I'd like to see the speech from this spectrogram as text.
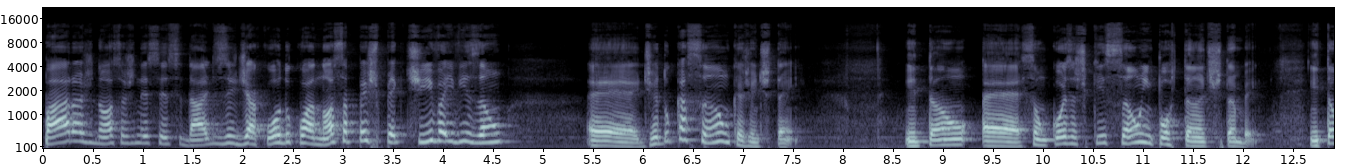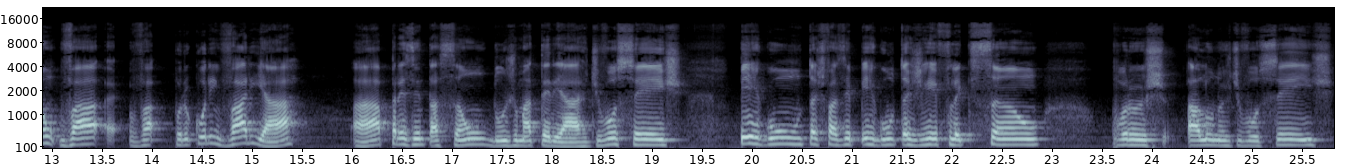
para as nossas necessidades e de acordo com a nossa perspectiva e visão é, de educação que a gente tem. Então, é, são coisas que são importantes também. Então, vá, vá, procurem variar a apresentação dos materiais de vocês, perguntas, fazer perguntas de reflexão para os alunos de vocês.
